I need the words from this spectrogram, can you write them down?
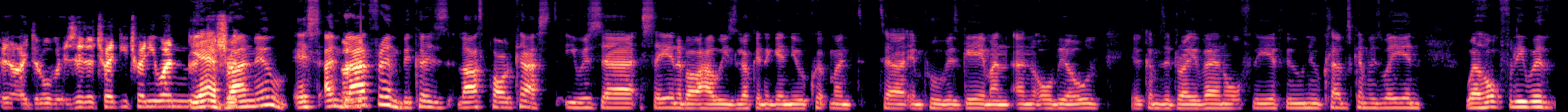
I don't know, is it a 2021? Yeah, edition? brand new. It's I'm brand glad new. for him because last podcast he was uh, saying about how he's looking to get new equipment to improve his game, and and all behold, here comes a driver, and hopefully a few new clubs come his way, and well, hopefully with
